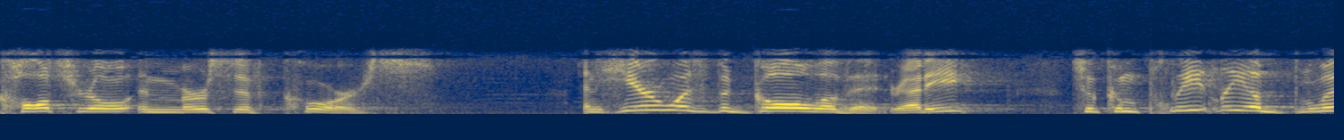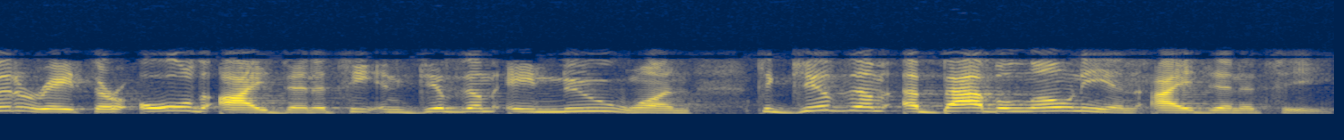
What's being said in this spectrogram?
cultural immersive course. And here was the goal of it. Ready? To completely obliterate their old identity and give them a new one, to give them a Babylonian identity.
